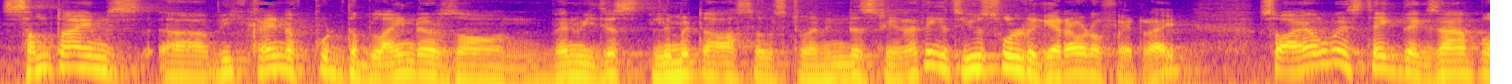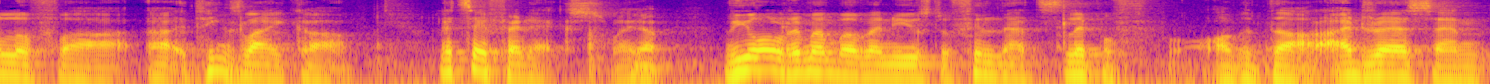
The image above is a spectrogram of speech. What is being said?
sometimes uh, we kind of put the blinders on when we just limit ourselves to an industry. And I think it's useful to get out of it, right? So I always take the example of uh, uh, things like, uh, let's say FedEx, right? Yep. We all remember when we used to fill that slip of, of with our address, and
